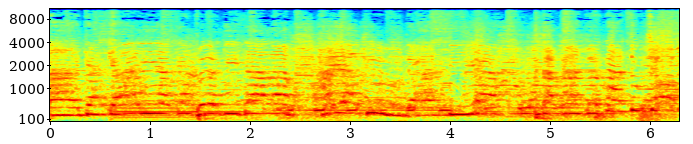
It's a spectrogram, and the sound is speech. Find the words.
Akan kali akan pergi dalam hayalku dan dia Takkan pernah untuk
